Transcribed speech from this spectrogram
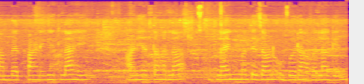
तांब्यात पाणी घेतलं आहे. आणि आता मला लाईनमध्ये जाऊन उभं राहावं लागेल.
